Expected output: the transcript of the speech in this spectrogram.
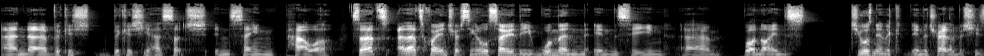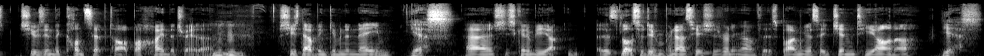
and uh, because because she has such insane power. So that's uh, that's quite interesting. And also the woman in the scene, um, well, not in she wasn't in the in the trailer, but she's she was in the concept art behind the trailer. She's now been given a name. Yes. Uh, she's going to be. Uh, there's lots of different pronunciations running around for this, but I'm going to say Gentiana Yes.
